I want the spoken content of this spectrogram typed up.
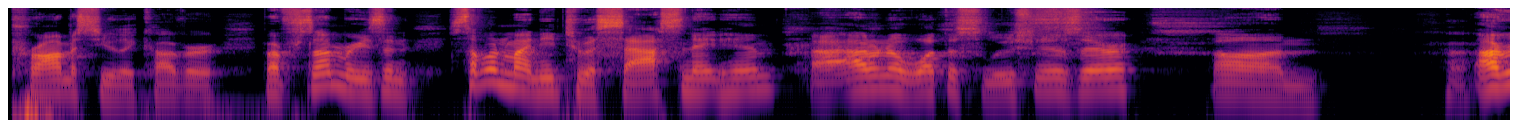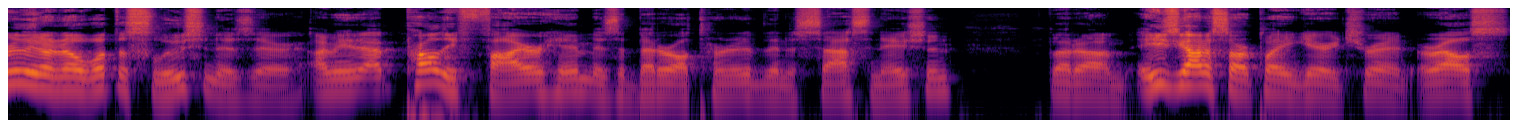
promise you they cover. But for some reason, someone might need to assassinate him. I, I don't know what the solution is there. Um, I really don't know what the solution is there. I mean, I'd probably fire him is a better alternative than assassination. But um, he's got to start playing Gary Trent, or else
